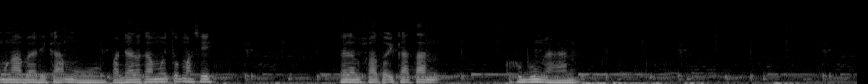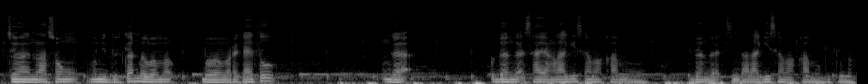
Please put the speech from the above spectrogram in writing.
mengabari kamu padahal kamu itu masih dalam suatu ikatan hubungan jangan langsung menyudutkan bahwa bahwa mereka itu nggak udah nggak sayang lagi sama kamu udah nggak cinta lagi sama kamu gitu loh.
